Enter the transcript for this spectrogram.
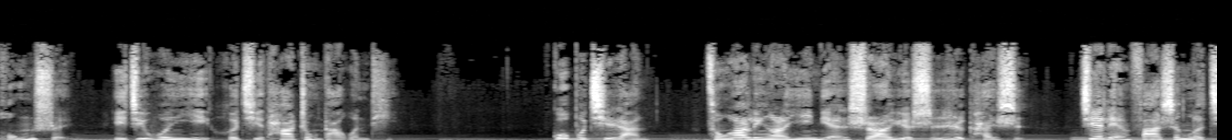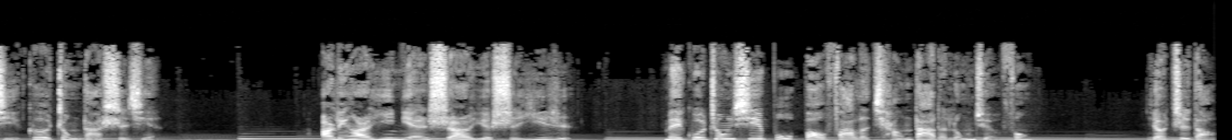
洪水以及瘟疫和其他重大问题。果不其然，从二零二一年十二月十日开始，接连发生了几个重大事件。二零二一年十二月十一日，美国中西部爆发了强大的龙卷风。要知道。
